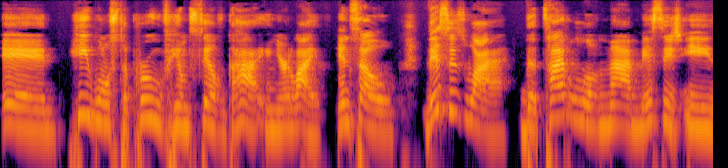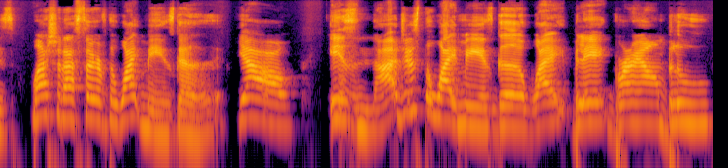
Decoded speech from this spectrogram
And He wants to prove Himself God in your life. And so this is why the title of my message is Why Should I Serve the White Man's God? Y'all, it's not just the white man's God, white, black, brown, blue.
